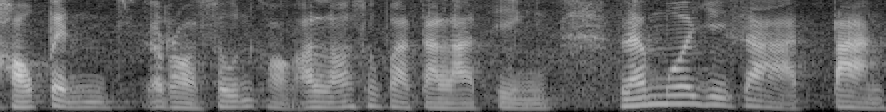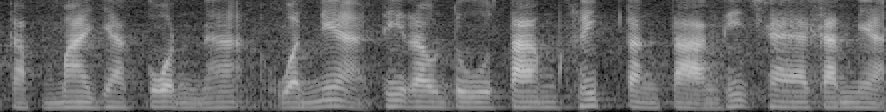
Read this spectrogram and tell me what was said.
เขาเป็นรอดซูลของอัลลอฮฺสุบฮานะตาลาจริง แล้วมุยิซาตต่างกับมายากลนะวันเนี้ยที่เราดูตามคลิปต่างๆ ที่แชร์กันเนี่ย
